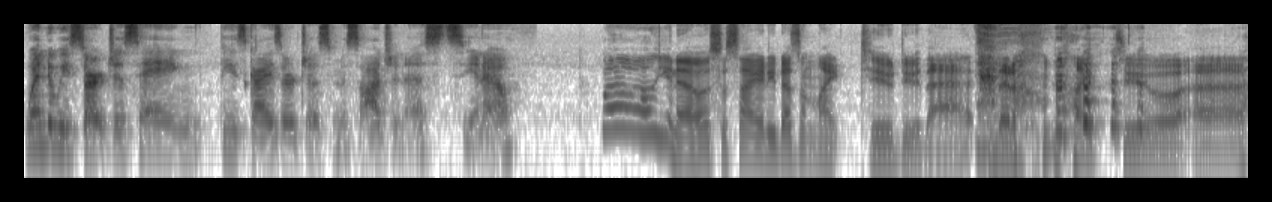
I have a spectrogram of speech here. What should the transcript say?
when do we start just saying these guys are just misogynists, you know? Well, you know, society doesn't like to do that. They don't like to uh,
